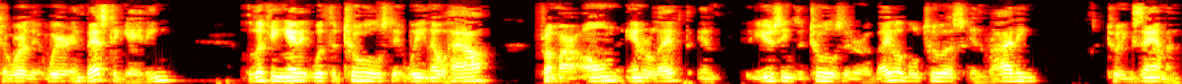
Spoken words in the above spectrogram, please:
to where that we're investigating, looking at it with the tools that we know how from our own intellect and using the tools that are available to us in writing to examine.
